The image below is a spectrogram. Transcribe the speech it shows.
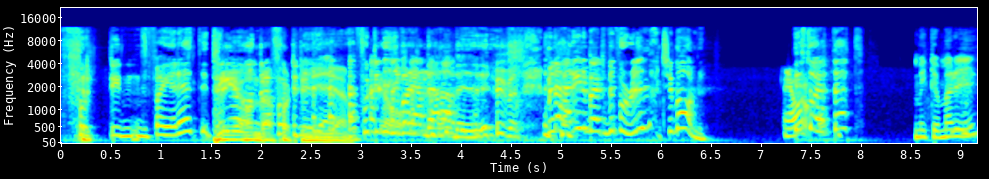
40... Vad är det? 349. Ja, 49 var det enda jag hade i huvudet. Men det här innebär att vi får rematch imorgon. Det står 1-1. Micke och Marie?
